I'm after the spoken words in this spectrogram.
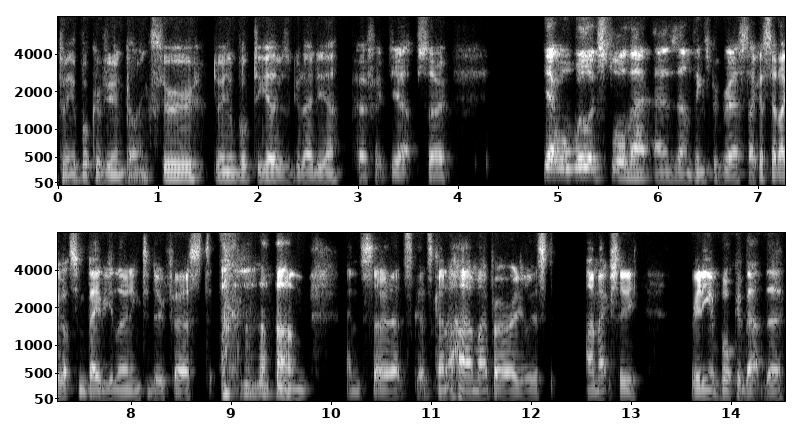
doing a book review and going through doing a book together is a good idea. Perfect. Yep. So yeah, well, we'll explore that as um, things progress. Like I said, I got some baby learning to do first, um, and so that's that's kind of high on my priority list. I'm actually reading a book about the,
